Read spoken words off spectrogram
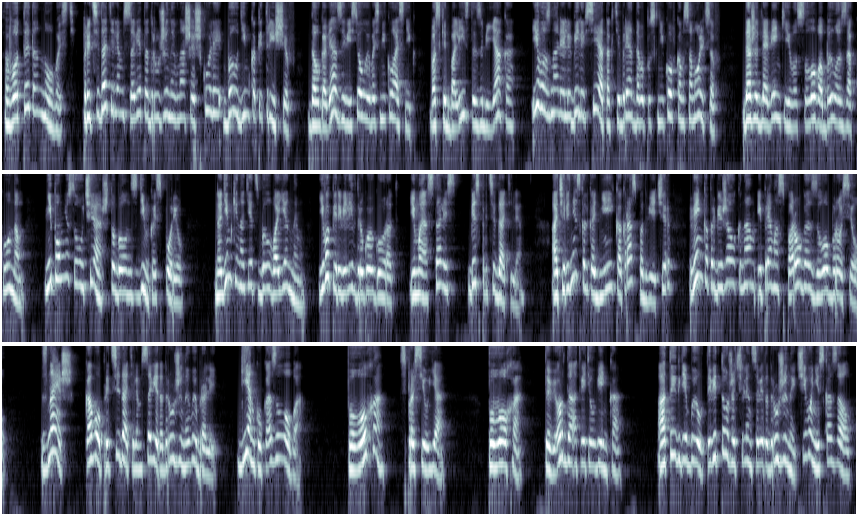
Вот это новость! Председателем совета дружины в нашей школе был Димка Петрищев, долговязый веселый восьмиклассник, баскетболист и забияка. Его знали и любили все от октября до выпускников-комсомольцев. Даже для Веньки его слово было законом. Не помню случая, чтобы он с Димкой спорил. Но Димкин отец был военным. Его перевели в другой город, и мы остались без председателя. А через несколько дней, как раз под вечер, Венька прибежал к нам и прямо с порога зло бросил. «Знаешь, кого председателем совета дружины выбрали? Генку Козлова». «Плохо?» – спросил я. «Плохо», – твердо ответил Венька. «А ты где был? Ты ведь тоже член совета дружины. Чего не сказал?»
